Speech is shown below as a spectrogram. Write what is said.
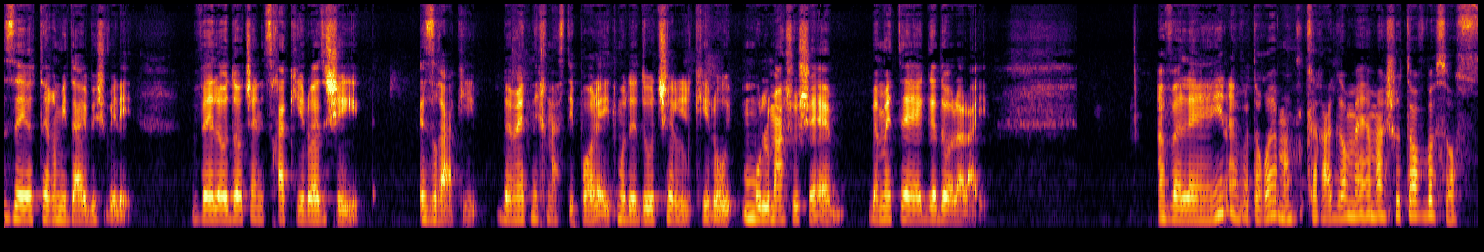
זה יותר מדי בשבילי. ולהודות שאני צריכה כאילו איזושהי עזרה, כי באמת נכנסתי פה להתמודדות של כאילו מול משהו שבאמת אה, גדול עליי. אבל הנה, ואתה רואה, קרה גם משהו טוב בסוף.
